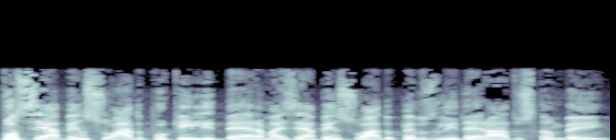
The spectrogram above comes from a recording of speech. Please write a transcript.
Você é abençoado por quem lidera, mas é abençoado pelos liderados também.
